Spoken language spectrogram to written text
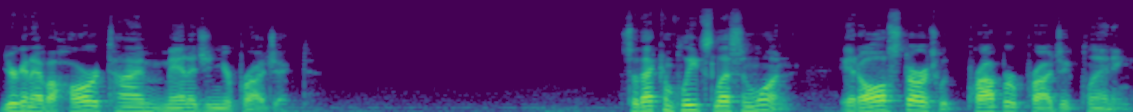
you're going to have a hard time managing your project. So that completes lesson one. It all starts with proper project planning.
